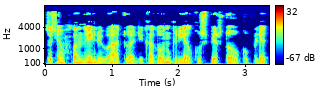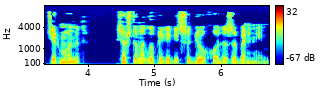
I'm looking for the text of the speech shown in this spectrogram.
Затем фланель, вату, одеколон, грелку, спиртовку, плед, термометр. Все, что могло пригодиться для ухода за больным.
